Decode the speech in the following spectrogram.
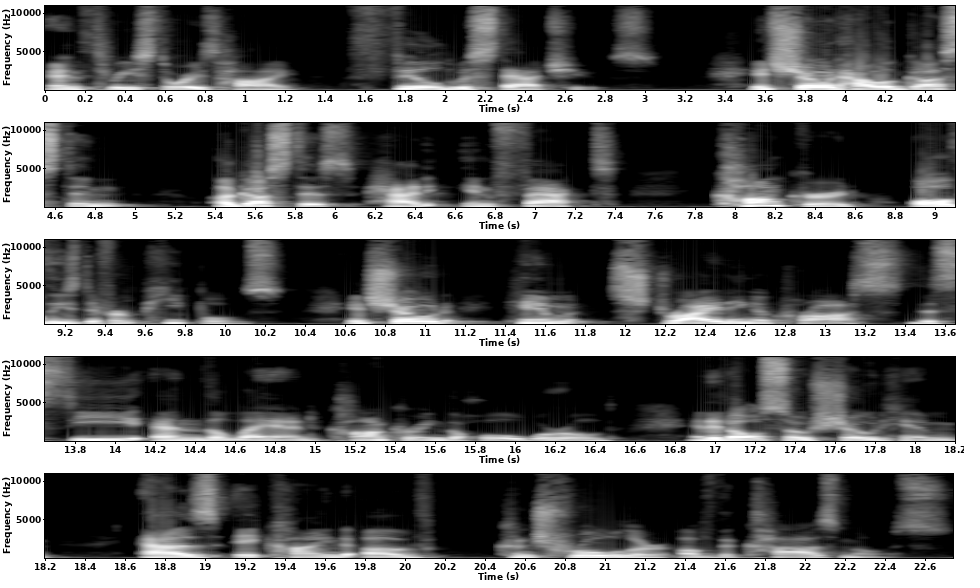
and three stories high, filled with statues. It showed how Augustin, Augustus had in fact conquered all these different peoples it showed him striding across the sea and the land, conquering the whole world. And it also showed him as a kind of controller of the cosmos.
